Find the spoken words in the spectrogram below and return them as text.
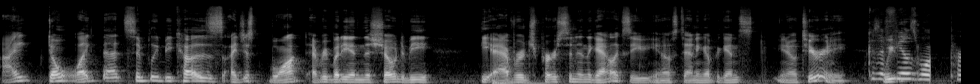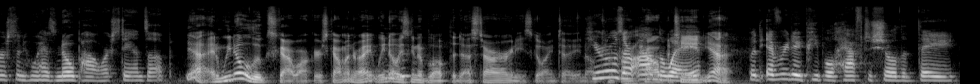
I don't like that simply because I just want everybody in this show to be the average person in the galaxy, you know, standing up against, you know, tyranny. Because it We- feels more person who has no power stands up. Yeah, and we know Luke Skywalker's coming, right? We know he's mm-hmm. going to blow up the Death Star, and he's going to, you know, Heroes are on the way. Yeah, But everyday people have to show that they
